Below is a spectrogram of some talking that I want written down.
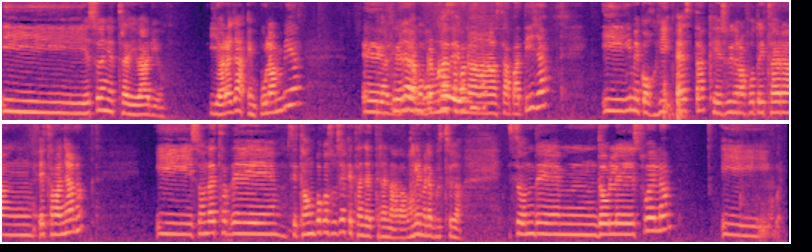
Y eso en Extradivario. Y ahora ya en Pull&Bear eh, fui allá a comprarme una, de una zapatilla y me cogí estas que he subido una foto a Instagram esta mañana y son de estas de... si están un poco sucias que están ya estrenadas, ¿vale? Me las he puesto ya. Son de mm, doble suela y bueno,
